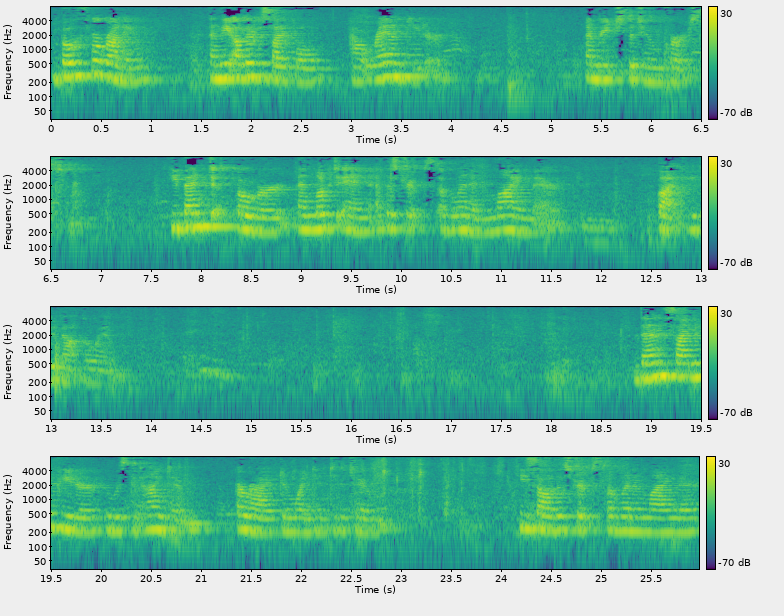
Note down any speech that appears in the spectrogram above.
Both were running, and the other disciple outran Peter and reached the tomb first. He bent over and looked in at the strips of linen lying there, but he did not go in. Then Simon Peter, who was behind him, arrived and went into the tomb. He saw the strips of linen lying there.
